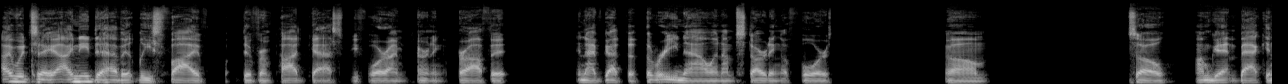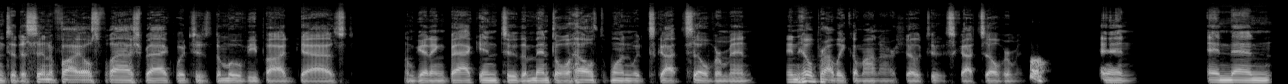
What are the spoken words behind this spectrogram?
I would say I need to have at least five different podcasts before I'm turning a profit. And I've got the three now and I'm starting a fourth. Um so I'm getting back into the Cinephiles flashback, which is the movie podcast. I'm getting back into the mental health one with Scott Silverman. And he'll probably come on our show too, Scott Silverman. Oh. And and then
